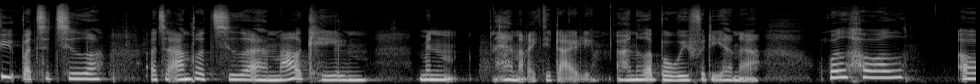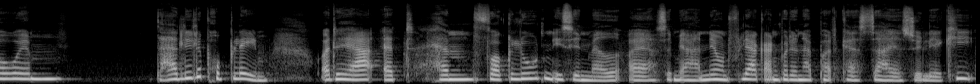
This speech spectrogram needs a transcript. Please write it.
hyper til tider, og til andre tider er han meget kælen. Men han er rigtig dejlig. Og han hedder Bowie, fordi han er rødhåret. Og øhm, der er et lille problem, og det er, at han får gluten i sin mad, og ja, som jeg har nævnt flere gange på den her podcast, så har jeg cøliaki,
